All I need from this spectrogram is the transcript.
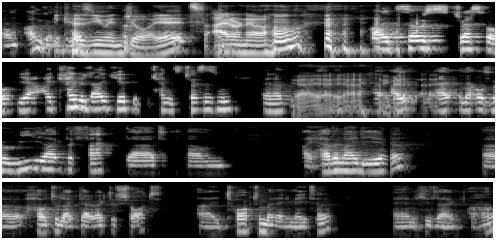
oh, I'm going because you enjoy it. I don't know. oh, it's so stressful. Yeah, I kind of like it, it kind of stresses me. And I, yeah, yeah, yeah. I, I, I, and I also really like the fact that um, I have an idea uh, how to like direct a shot. I talk to my animator, and he's like, uh huh,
